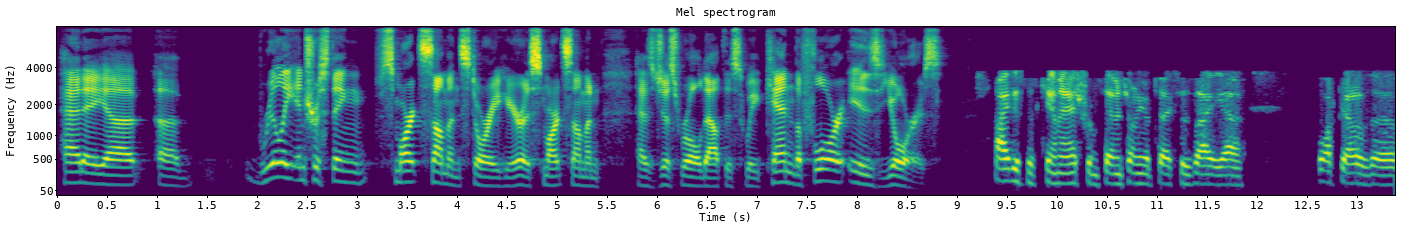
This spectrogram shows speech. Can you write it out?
had a, uh, a really interesting Smart Summon story here, as Smart Summon has just rolled out this week. Ken, the floor is yours. Hi, this is Ken Ash from San Antonio, Texas. I uh, walked out of the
